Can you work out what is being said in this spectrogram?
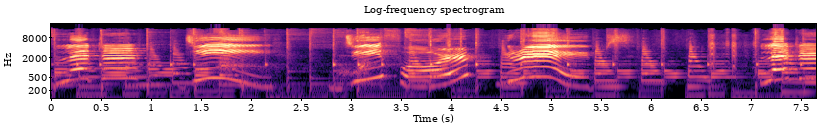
Letter G. G for grapes. Letter.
